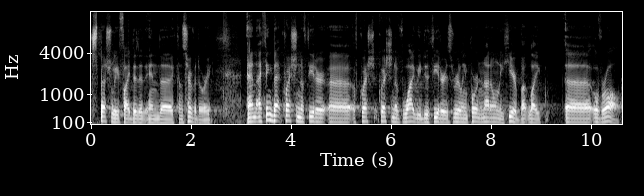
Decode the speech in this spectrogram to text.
especially if I did it in the conservatory. And I think that question of theater, uh, of question, question of why we do theater is really important, not only here, but like uh, overall.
